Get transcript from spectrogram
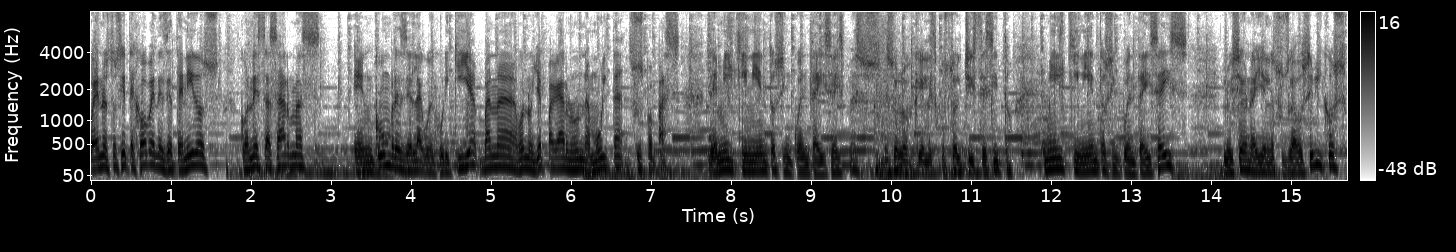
Bueno, estos siete jóvenes detenidos con estas armas en Cumbres del Lago, en Juriquilla, van a, bueno, ya pagaron una multa sus papás de 1.556 pesos. Eso es lo que les costó el chistecito. 1.556. Lo hicieron ahí en los juzgados cívicos.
